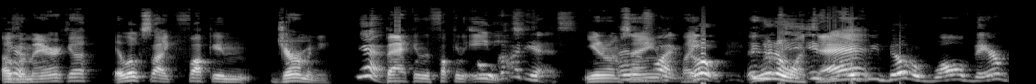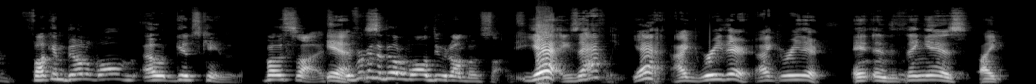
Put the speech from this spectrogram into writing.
of Yeah. America, it looks like fucking Germany yeah. back in the fucking Oh eighties. God, yes. You know what I'm and saying? like, Like, no, we don't want if, that. If we build a wall there, fucking build a wall out against Canada, both sides. Yeah. if we're gonna build a wall, do it on both sides. Yeah, exactly. Yeah, I agree there. I agree there. And, and the thing is, like,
